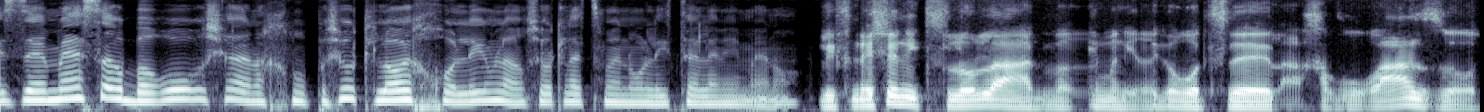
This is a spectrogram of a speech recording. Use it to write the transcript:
זה מסר ברור שאנחנו פשוט לא יכולים להרשות לעצמנו להתעלם ממנו. לפני שנצלול לדברים, אני רגע רוצה, לחבורה הזאת,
